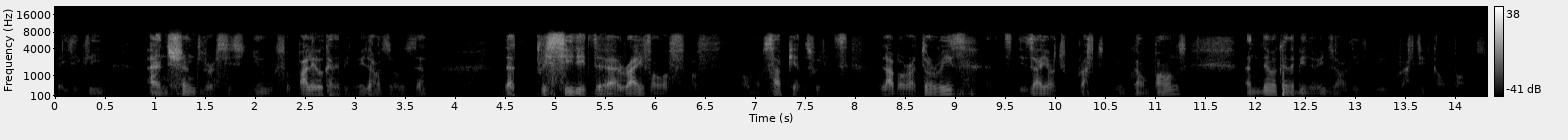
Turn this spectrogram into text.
basically ancient versus new. So paleocannabinoid are those that that preceded the arrival of, of Homo sapiens with its laboratories and its desire to craft new compounds. And neocannabinoids are these new crafted compounds.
